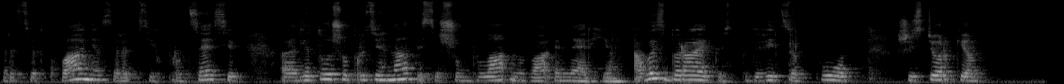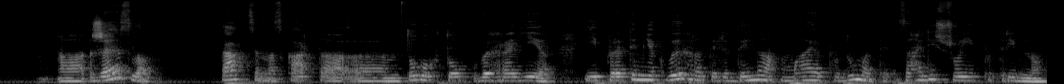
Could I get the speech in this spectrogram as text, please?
серед святкування, серед всіх процесів, е, для того, щоб розігнатися, щоб була нова енергія. А ви збираєтесь, подивіться, по шестерки а, жезлов. Так, це в нас карта е, того, хто виграє. І перед тим, як виграти, людина має подумати взагалі, що їй потрібно.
